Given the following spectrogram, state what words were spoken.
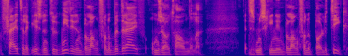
feitelijk is het natuurlijk niet in het belang van het bedrijf om zo te handelen. Het is misschien in het belang van de politiek.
